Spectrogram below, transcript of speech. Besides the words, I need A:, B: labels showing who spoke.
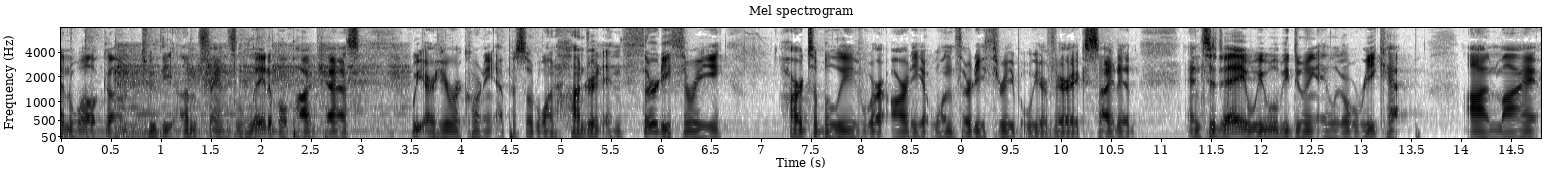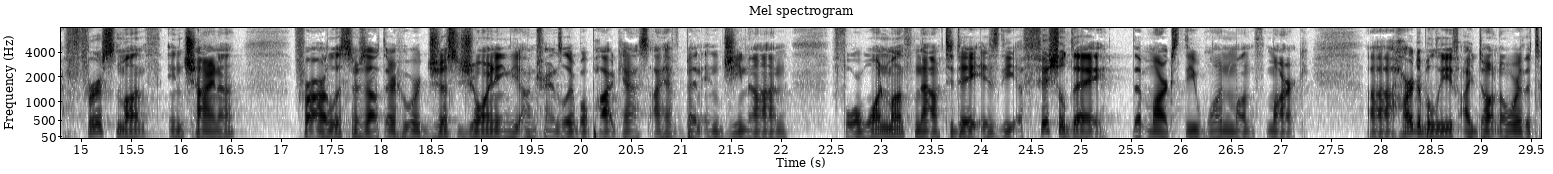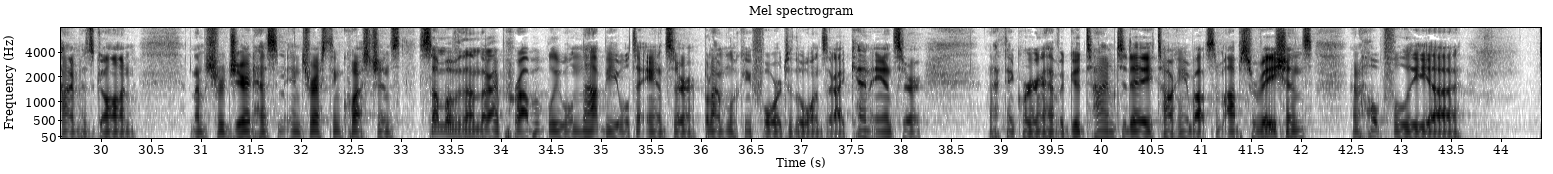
A: And welcome to the Untranslatable Podcast. We are here recording episode 133. Hard to believe we're already at 133, but we are very excited. And today we will be doing a little recap on my first month in China. For our listeners out there who are just joining the Untranslatable Podcast, I have been in Jinan for one month now. Today is the official day that marks the one month mark. Uh, hard to believe. I don't know where the time has gone. And I'm sure Jared has some interesting questions. Some of them that I probably will not be able to answer, but I'm looking forward to the ones that I can answer. And I think we're going to have a good time today talking about some observations and hopefully, uh,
